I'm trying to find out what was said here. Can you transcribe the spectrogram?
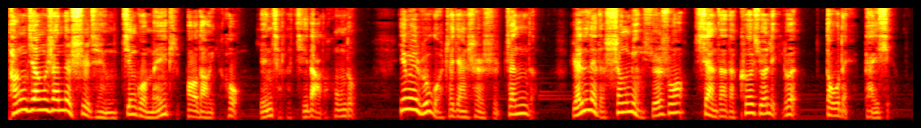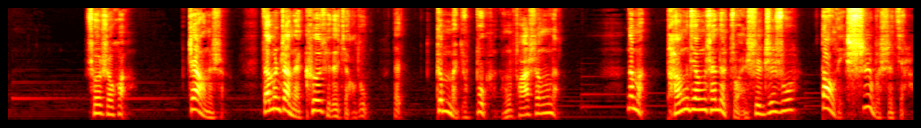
唐江山的事情经过媒体报道以后，引起了极大的轰动。因为如果这件事是真的，人类的生命学说、现在的科学理论都得改写。说实话，这样的事儿，咱们站在科学的角度，那根本就不可能发生的。那么，唐江山的转世之说到底是不是假？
